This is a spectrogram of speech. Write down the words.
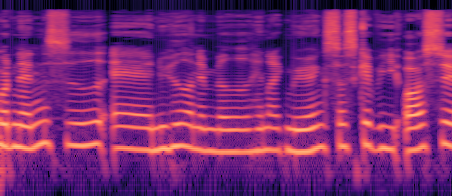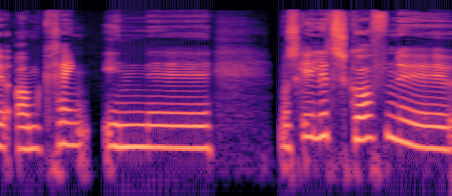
På den anden side af nyhederne med Henrik Møring, så skal vi også omkring en øh, måske lidt skuffende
